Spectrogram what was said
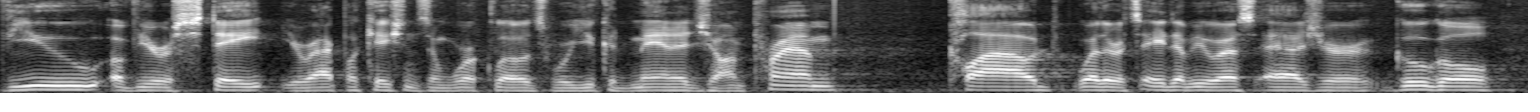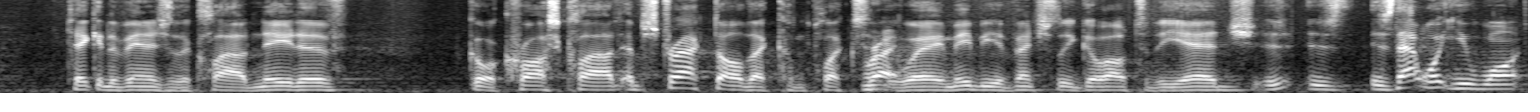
view of your estate, your applications and workloads where you could manage on-prem, cloud, whether it's AWS, Azure, Google, taking advantage of the cloud native, go across cloud, abstract all that complexity right. away, maybe eventually go out to the edge. Is, is, is that what you want?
